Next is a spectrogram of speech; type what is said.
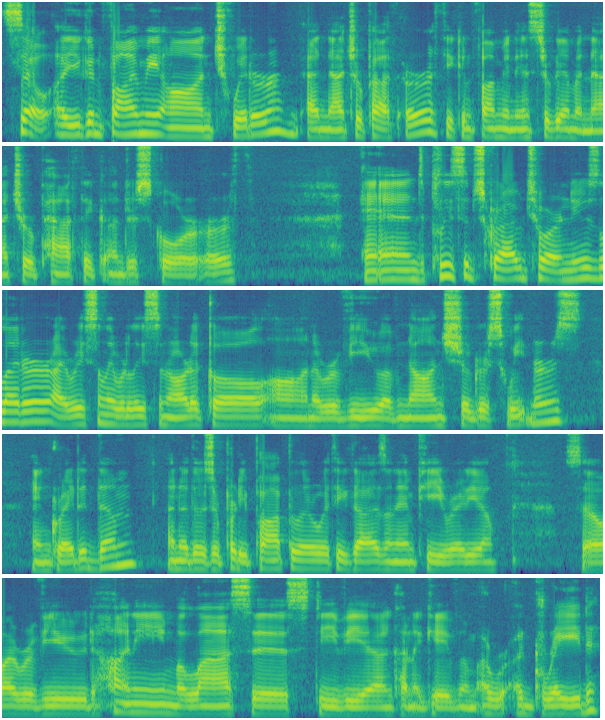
So uh, you can find me on Twitter at Naturopath Earth. You can find me on Instagram at naturopathic underscore Earth. And please subscribe to our newsletter. I recently released an article on a review of non sugar sweeteners and graded them. I know those are pretty popular with you guys on MPE radio. So I reviewed honey, molasses, stevia, and kind of gave them a, a grade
